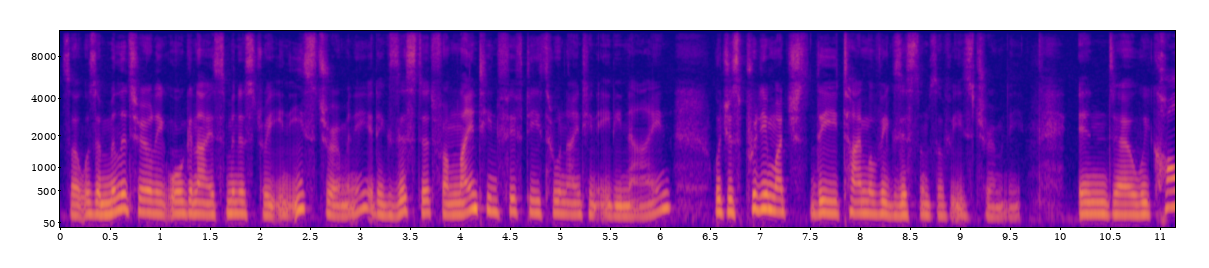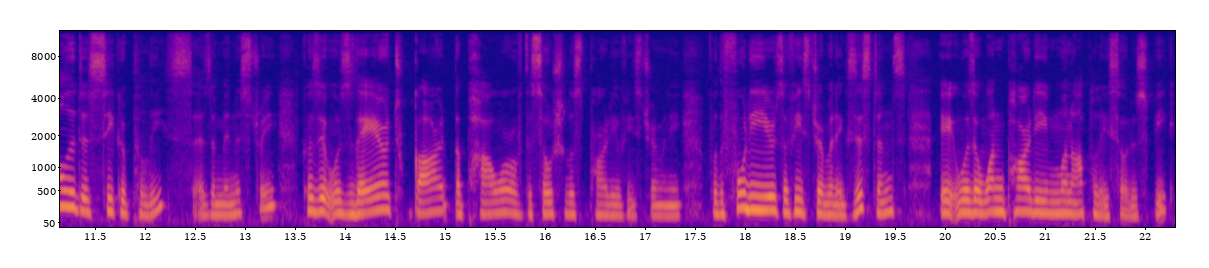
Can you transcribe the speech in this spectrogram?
So it was a militarily organized ministry in East Germany. It existed from 1950 through 1989, which is pretty much the time of existence of East Germany. And uh, we call it a secret police as a ministry because it was there to guard the power of the Socialist Party of East Germany. For the 40 years of East German existence, it was a one-party monopoly, so to speak.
